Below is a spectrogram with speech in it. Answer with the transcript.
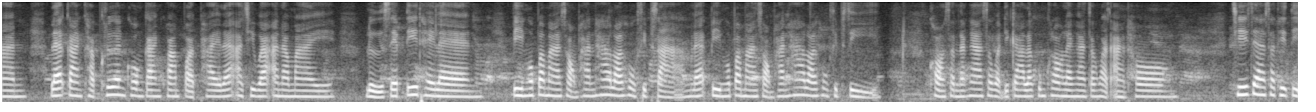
าน และการขับเคลื่อนโครงการความปลอดภัยและอาชีวะอนามัย หรือ Safety Thailand ปีงบประมาณ 2563 และปีงบประมาณ 2564 ของสำนักงานสวัสดิการและคุ้มครองแรงงานจังหวัดอ่างทอง ชี้แจงสถิติ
